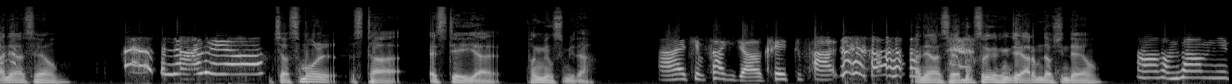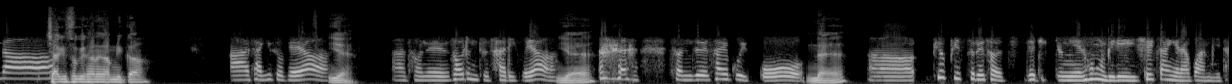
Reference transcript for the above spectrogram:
안녕하세요. 안녕하세요. 저 small star STAR 박명수입니다 아, G-Park이죠. Great Park. 안녕하세요 목소리가 굉장히 아름다우신데요 아, 감사합니다. 자기소개 가능합니까? 아, 자기소개요? 예, 아, 저는 32살이고요. 예, 전주에 살고 있고, 네. 어, 피오피스에서 재직 중인 홍미리 실장이라고 합니다.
